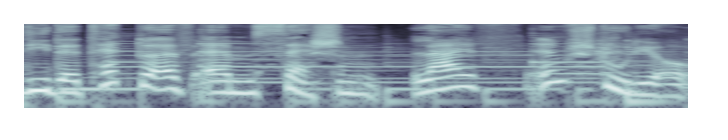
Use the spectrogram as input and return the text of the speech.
Die Detektor FM Session live im Studio.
